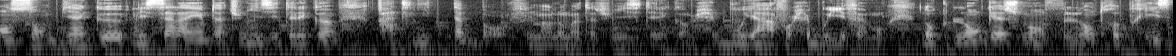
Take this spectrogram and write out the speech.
اون سون بيان كو لي سالاريين تاع تونيزي تيليكوم قاعدين يتبعوا في المعلومات تاع تونيزي تيليكوم يحبوا يعرفوا يحبوا يفهموا دونك لونجاجمون في لونتربريز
